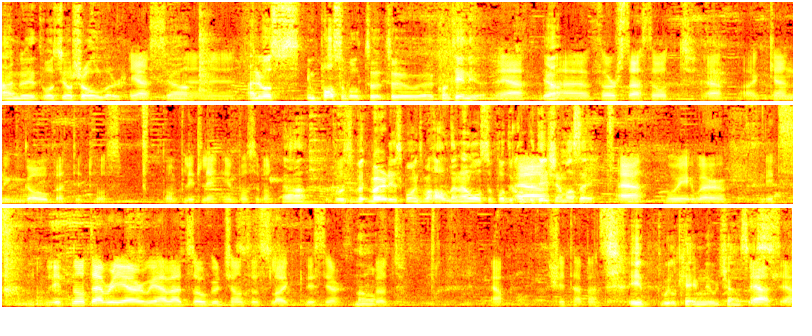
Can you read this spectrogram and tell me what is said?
And it was your shoulder. Yes. Yeah. Uh, And it was impossible to, to uh, continue. yeah. Yeah. Uh, first I thought, yeah, I can go, but it was completely impossible. Yeah. It was very disappointing for Halden and also for the Yeah. competition, I must say. Yeah, we were. It's it's not every year we have had so good chances like this year. No. But yeah, shit happens. It will came new chances. Yes, yeah.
